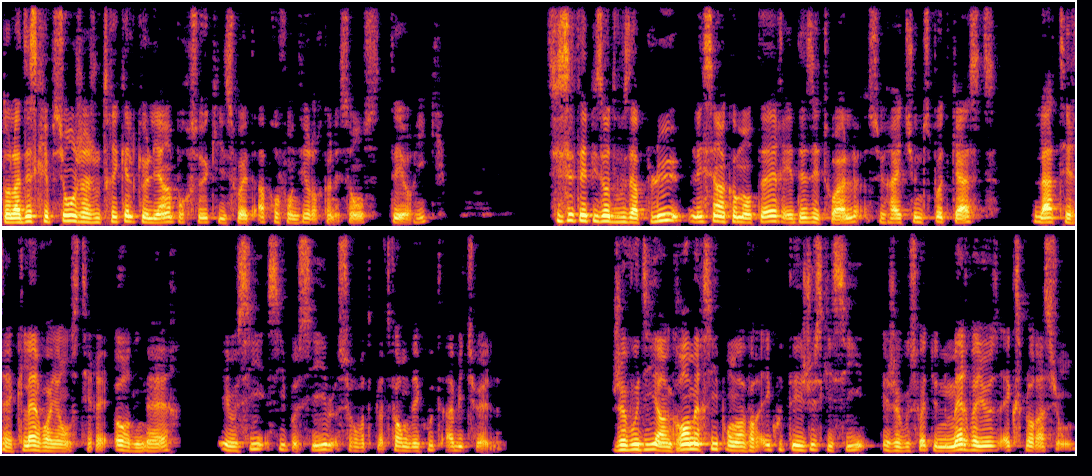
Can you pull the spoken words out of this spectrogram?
Dans la description, j'ajouterai quelques liens pour ceux qui souhaitent approfondir leurs connaissances théoriques. Si cet épisode vous a plu, laissez un commentaire et des étoiles sur iTunes Podcast, la-clairvoyance-ordinaire, et aussi, si possible, sur votre plateforme d'écoute habituelle. Je vous dis un grand merci pour m'avoir écouté jusqu'ici, et je vous souhaite une merveilleuse exploration.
